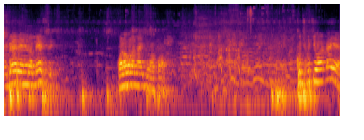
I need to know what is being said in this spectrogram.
என் பேரு ரமேஷ் கொல கொல நாய்க்கும் அப்புறம் குச்சி குச்சி வாக்காயே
